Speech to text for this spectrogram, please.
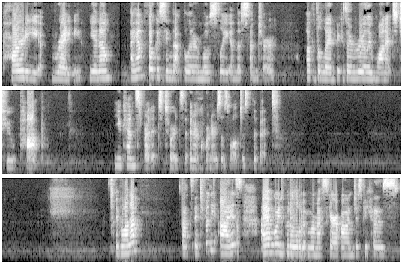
party ready you know i am focusing that glitter mostly in the center of the lid because i really want it to pop you can spread it towards the inner corners as well, just a bit. Et voila! That's it for the eyes. I am going to put a little bit more mascara on just because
